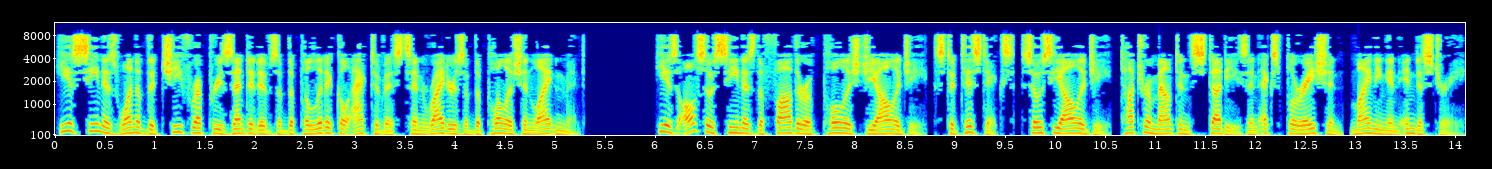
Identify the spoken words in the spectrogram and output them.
He is seen as one of the chief representatives of the political activists and writers of the Polish Enlightenment. He is also seen as the father of Polish geology, statistics, sociology, Tatra Mountains studies and exploration, mining and industry.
